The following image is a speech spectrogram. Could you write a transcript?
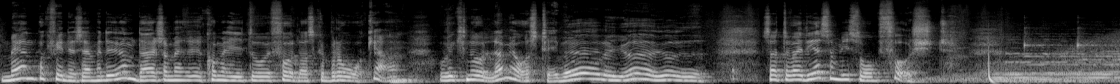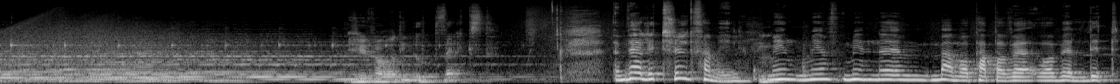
män på kvinnohuset, men det är de där som kommer hit och är fulla och ska bråka. Och vill knulla med oss typ. Så att det var det som vi såg först. Hur var din uppväxt? En väldigt trygg familj. Min, min, min eh, mamma och pappa var, var väldigt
